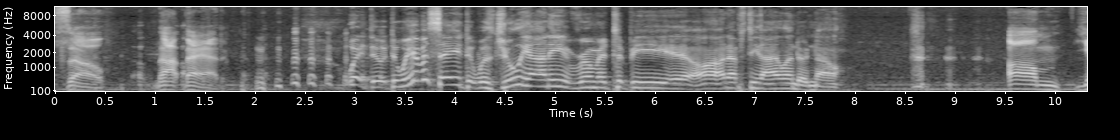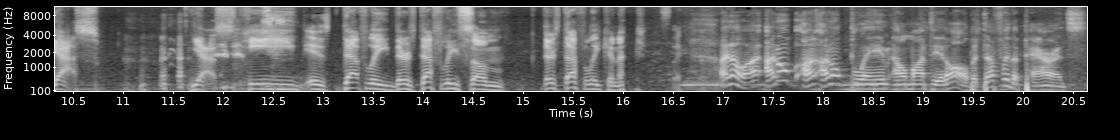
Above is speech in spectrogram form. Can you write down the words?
So, not bad. Wait, do, do we ever say was Giuliani rumored to be uh, on Epstein Island or no? Um, yes. Yes, he is definitely there's definitely some there's definitely connections there. I know. I, I don't. I, I don't blame Almonte at all, but definitely the parents.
